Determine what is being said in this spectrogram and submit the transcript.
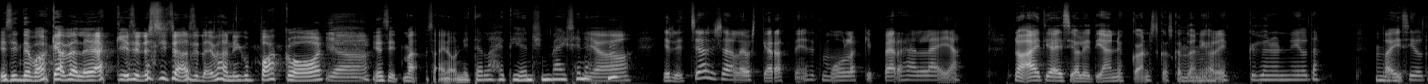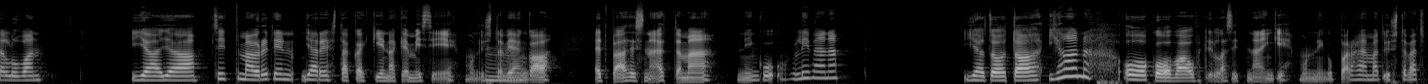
Ja sitten vaan kävelee äkkiä sinne sisään silleen vähän niin kuin pakoon. Joo. Ja sitten mä sain onnitella heti ensimmäisenä. Joo. Ja sitten siellä sisällä just kerättiin sit muullekin perheelle. Ja... No äiti ja isi oli tiennyt kanssa, koska Toni Mm. oli kysynyt niiltä Mm. tai siltä luvan. Ja, ja sitten mä yritin järjestää kaikkia näkemisiä mun ystävien Mm. kanssa, että pääsis näyttämään niin kuin livenä. Ja tota, ihan ok vauhdilla sitten näinkin mun niin kuin parhaimmat ystävät.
